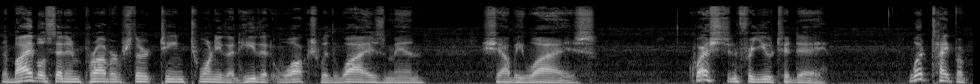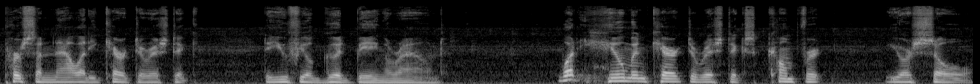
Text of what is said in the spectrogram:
The Bible said in Proverbs 13:20 that he that walks with wise men shall be wise. Question for you today What type of personality characteristic do you feel good being around? What human characteristics comfort your soul?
